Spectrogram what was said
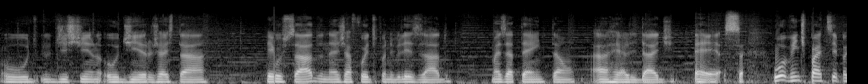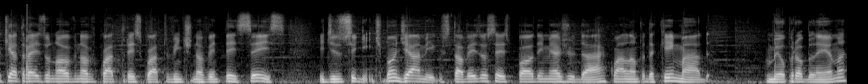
O, o destino, o dinheiro já está recursado, né? Já foi disponibilizado mas até então a realidade é essa. O ouvinte participa aqui atrás do 994342096 e diz o seguinte: Bom dia, amigos. Talvez vocês podem me ajudar com a lâmpada queimada. O meu problema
